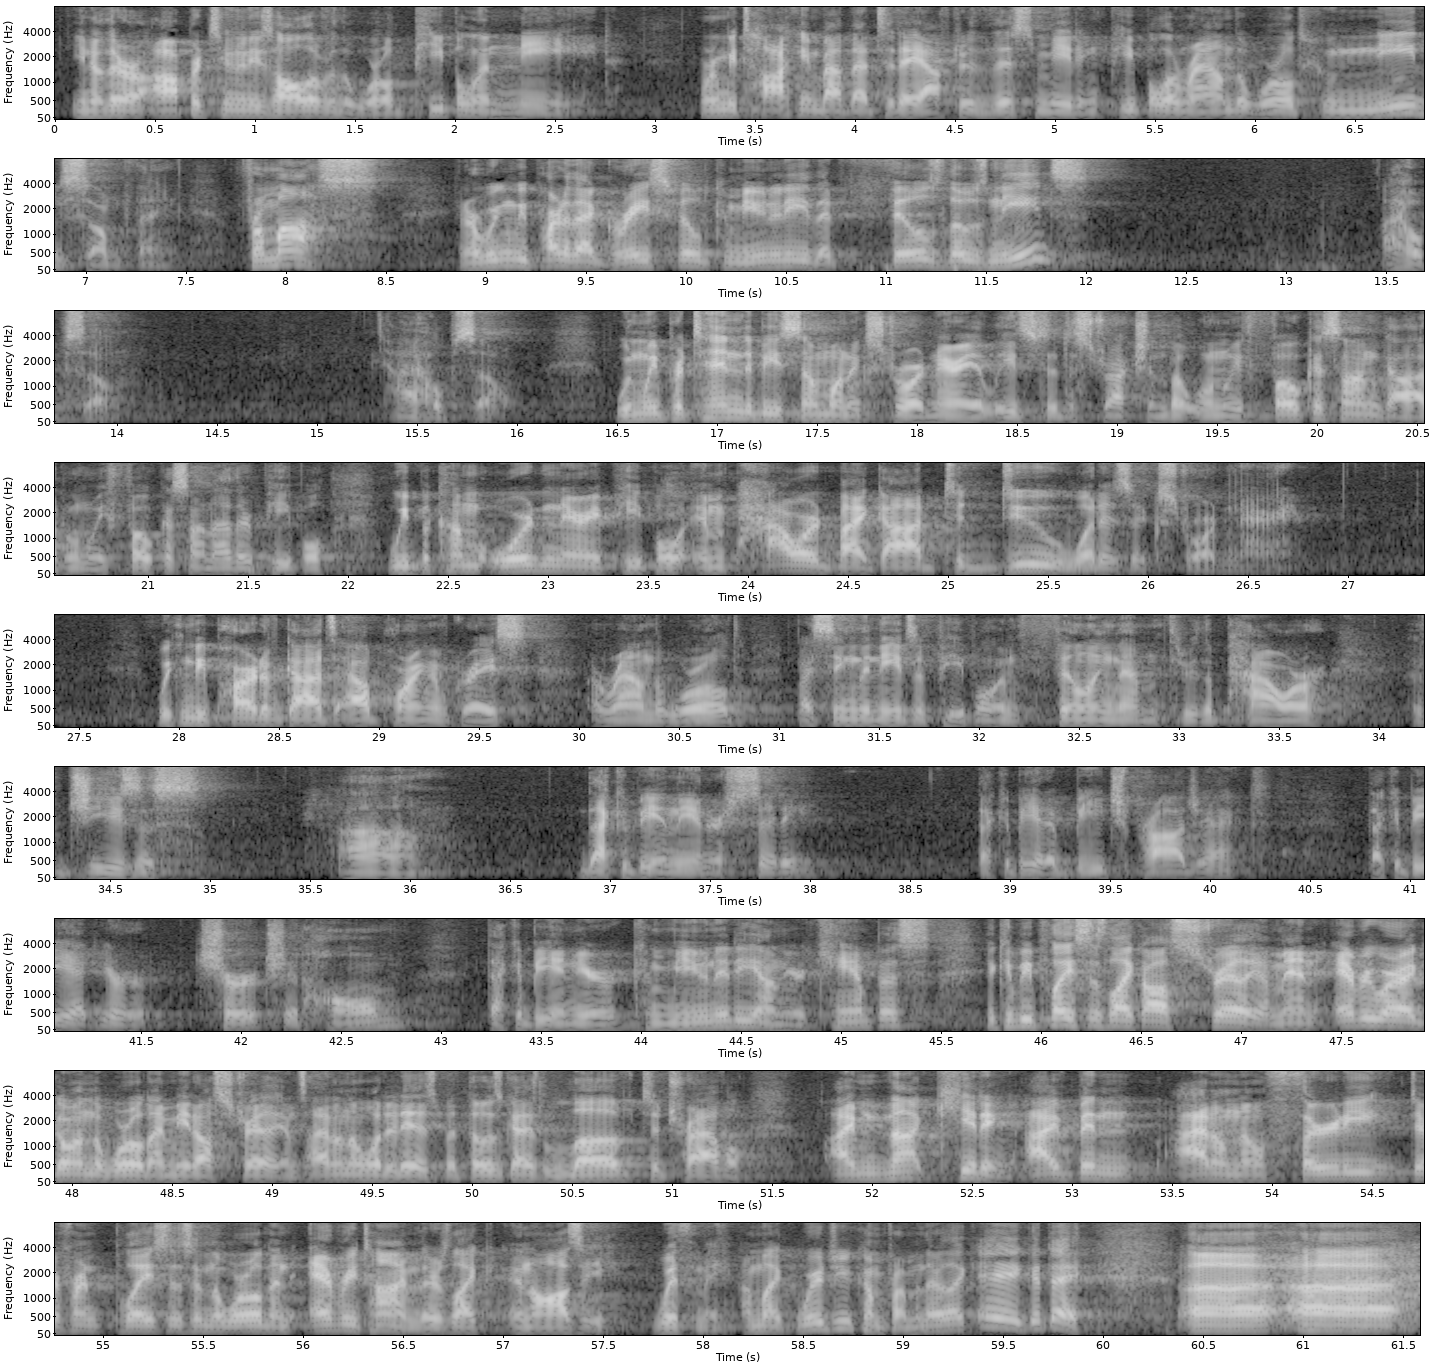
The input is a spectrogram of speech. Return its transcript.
You know, there are opportunities all over the world, people in need. We're going to be talking about that today after this meeting. People around the world who need something from us. And are we going to be part of that grace filled community that fills those needs? I hope so. I hope so. When we pretend to be someone extraordinary, it leads to destruction. But when we focus on God, when we focus on other people, we become ordinary people empowered by God to do what is extraordinary. We can be part of God's outpouring of grace around the world by seeing the needs of people and filling them through the power of Jesus. Um, that could be in the inner city. That could be at a beach project. That could be at your church at home. That could be in your community, on your campus. It could be places like Australia. Man, everywhere I go in the world, I meet Australians. I don't know what it is, but those guys love to travel. I'm not kidding. I've been, I don't know, 30 different places in the world, and every time there's like an Aussie with me. I'm like, where'd you come from? And they're like, hey, good day. Uh, uh,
